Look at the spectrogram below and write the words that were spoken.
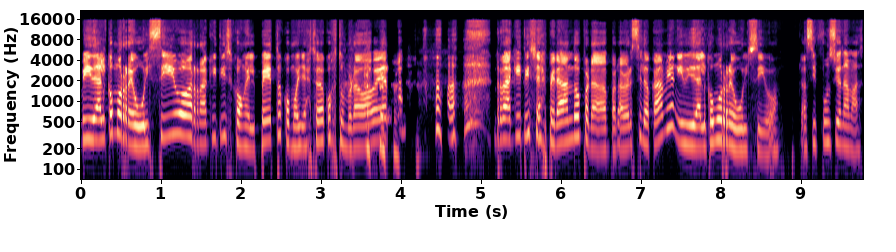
Vidal como revulsivo, Rakitic con el peto, como ya estoy acostumbrado a ver. Rakitic esperando para, para ver si lo cambian y Vidal como revulsivo así funciona más.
